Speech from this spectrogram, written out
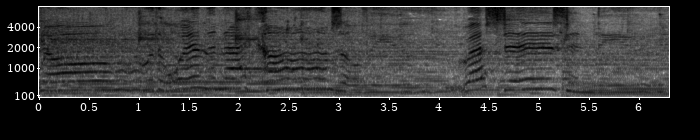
Know that when the night comes over you Rushes into you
